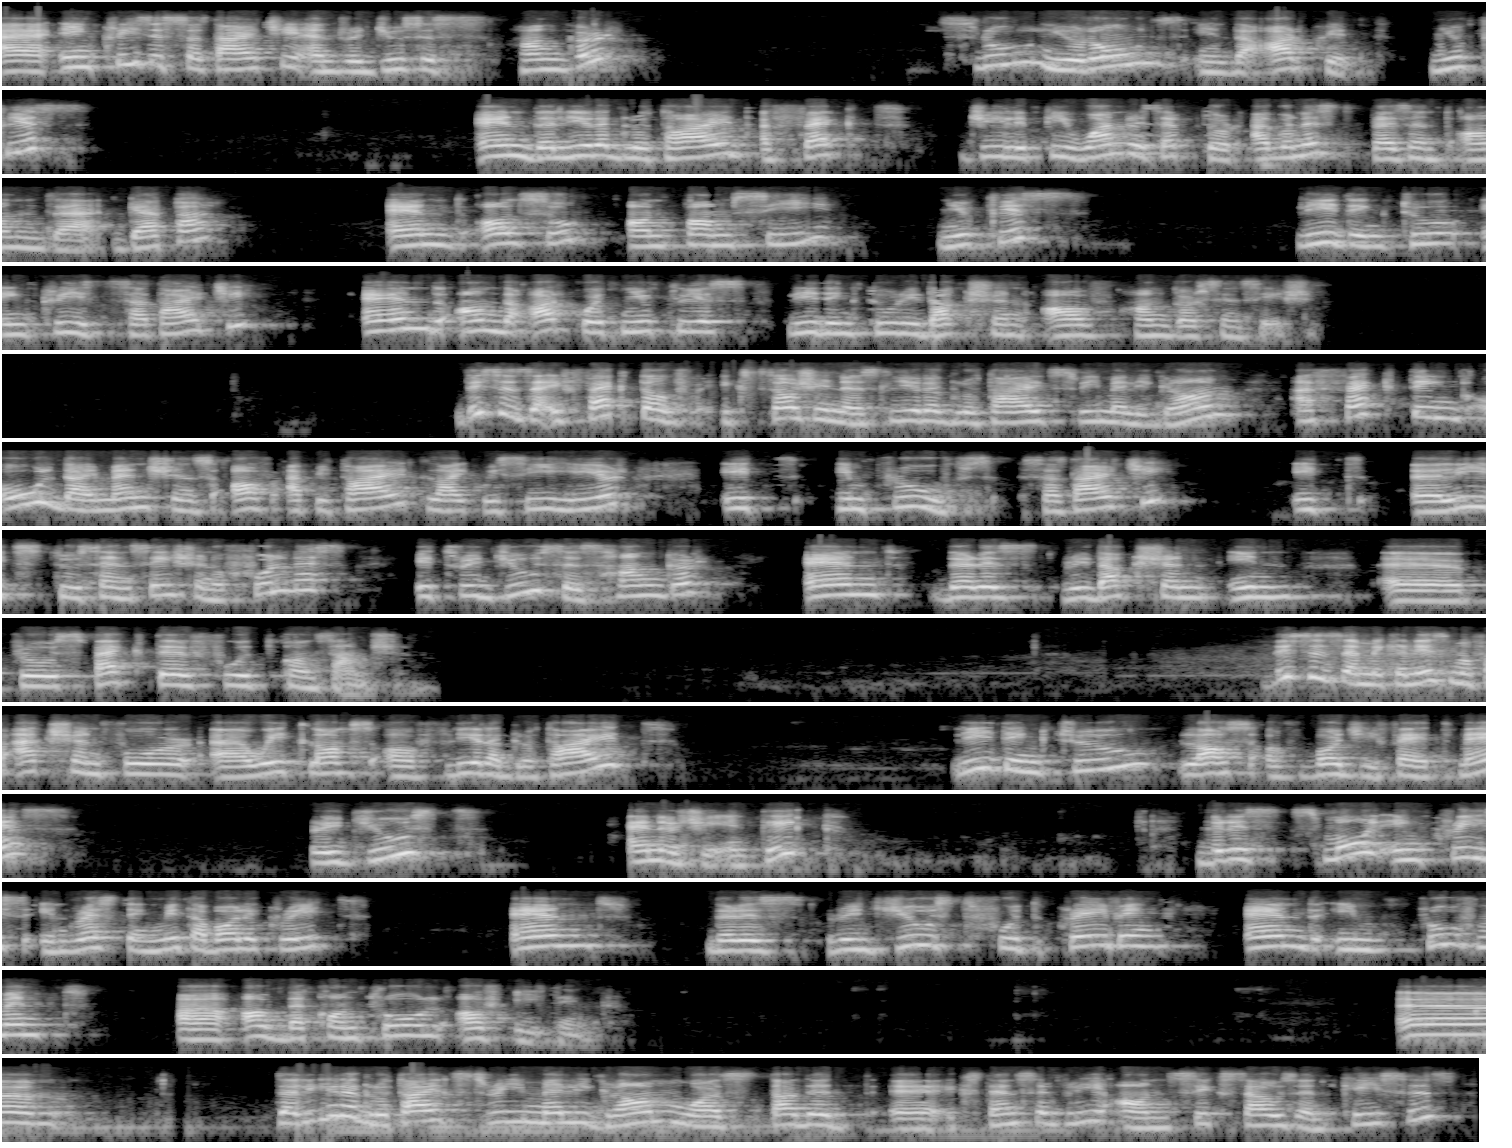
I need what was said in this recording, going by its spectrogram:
uh, increases satiety and reduces hunger through neurons in the arcuate nucleus and the liraglutide affect GLP-1 receptor agonist present on the GABA and also on POMC nucleus, leading to increased satiety, and on the arcuate nucleus, leading to reduction of hunger sensation. This is the effect of exogenous liraglutide 3 milligram affecting all dimensions of appetite, like we see here. It improves satiety, it uh, leads to sensation of fullness, it reduces hunger, and there is reduction in uh, prospective food consumption. This is a mechanism of action for uh, weight loss of liraglutide leading to loss of body fat mass reduced energy intake. There is small increase in resting metabolic rate and there is reduced food craving and improvement uh, of the control of eating. Um, the liraglutide 3 milligram was studied uh, extensively on 6,000 cases,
